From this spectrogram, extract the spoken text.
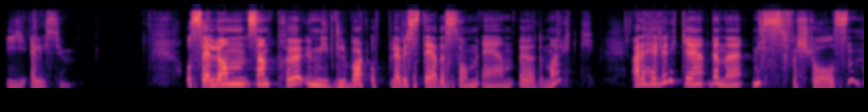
i Elysium. Og selv om Saint-Preux umiddelbart opplever stedet som en ødemark, er det heller ikke denne misforståelsen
